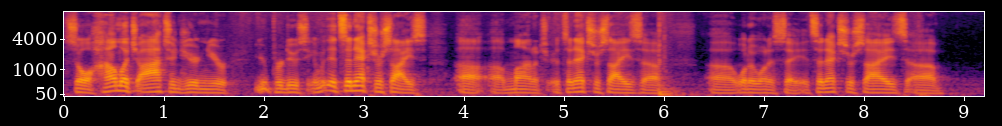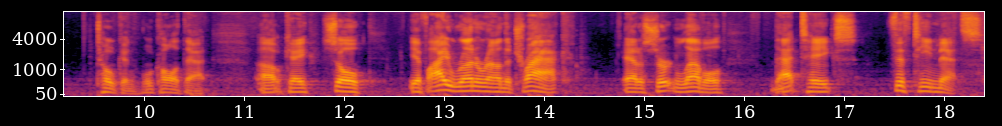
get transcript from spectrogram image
So how much oxygen you're, you're producing. It's an exercise uh, uh, monitor. It's an exercise, what do I want to say? It's an exercise token. We'll call it that. Okay, so if I run around the track at a certain level, that takes 15 METs.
